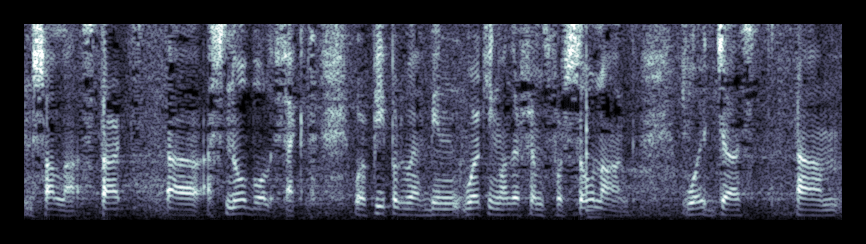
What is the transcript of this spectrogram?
inshallah start uh, a snowball effect where people who have been working on their films for so long would just um,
